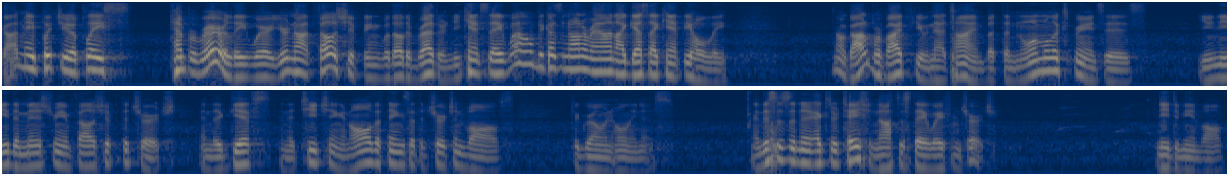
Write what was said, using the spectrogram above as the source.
God may put you in a place temporarily where you're not fellowshipping with other brethren. You can't say, well, because they're not around, I guess I can't be holy. No, God will provide for you in that time, but the normal experience is you need the ministry and fellowship of the church and the gifts and the teaching and all the things that the church involves to grow in holiness. And this is an exhortation not to stay away from church need to be involved.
